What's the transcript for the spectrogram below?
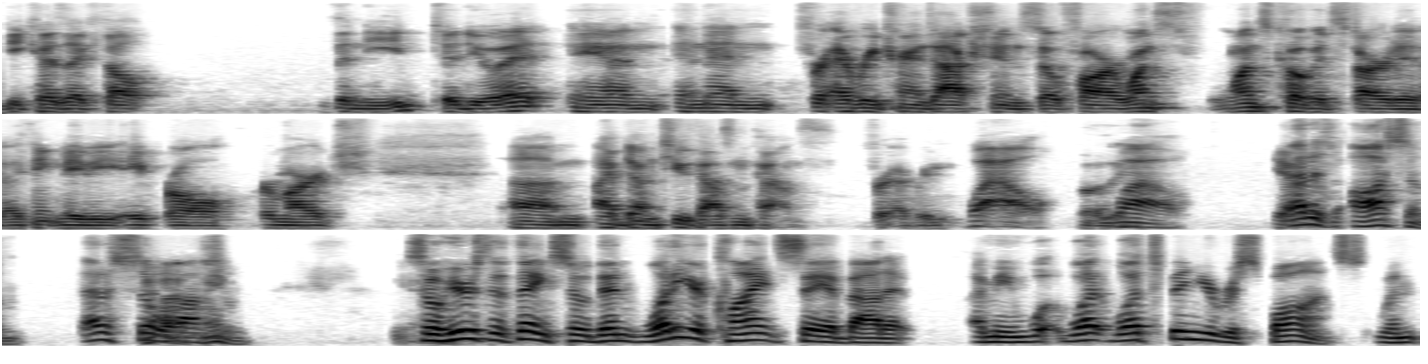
because I felt the need to do it. And, and then for every transaction so far, once, once COVID started, I think maybe April or March, um, I've done 2000 pounds for every. Wow. Clothing. Wow. Yeah. That is awesome. That is so yeah, awesome. Yeah. So here's the thing. So then what do your clients say about it I mean, what, what what's been your response when,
